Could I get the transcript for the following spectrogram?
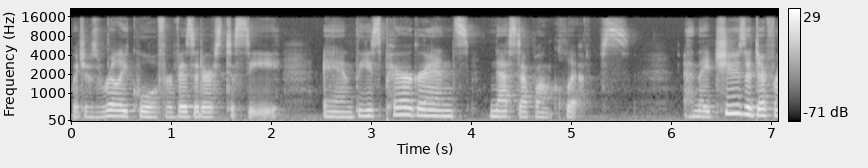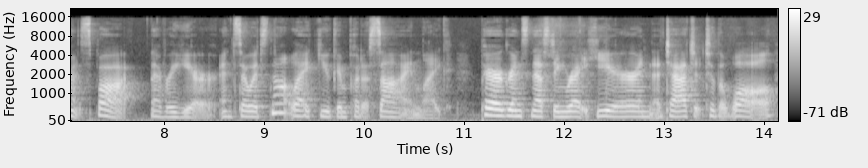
which is really cool for visitors to see. And these peregrines nest up on cliffs and they choose a different spot every year. And so it's not like you can put a sign like peregrines nesting right here and attach it to the wall.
